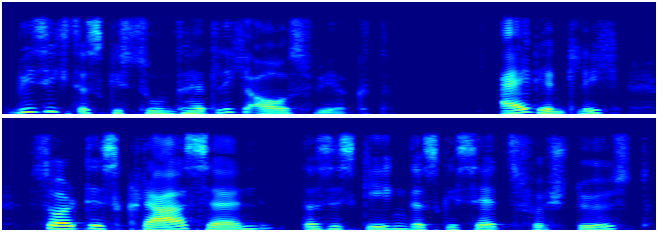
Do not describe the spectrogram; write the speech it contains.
wie sich das gesundheitlich auswirkt. Eigentlich sollte es klar sein, dass es gegen das Gesetz verstößt,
